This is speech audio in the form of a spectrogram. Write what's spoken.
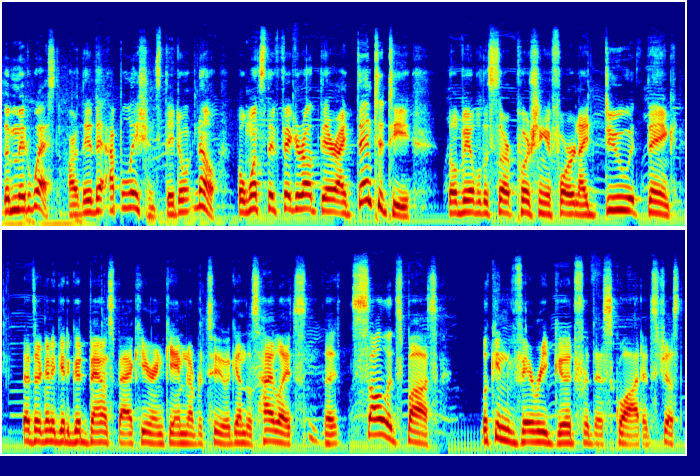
the Midwest? Are they the Appalachians? They don't know. But once they figure out their identity, they'll be able to start pushing it forward. And I do think that they're going to get a good bounce back here in game number two. Again, those highlights, the solid spots, looking very good for this squad. It's just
